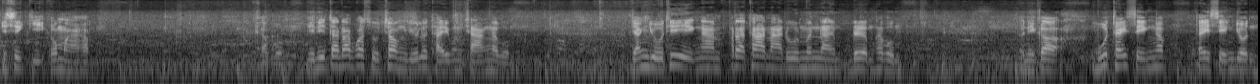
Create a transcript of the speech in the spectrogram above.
อิซิกิก็มาครับ ครับผมยินดีต้อนรับเข้าสู่ช่องยูรถไถเมืองช้างครับผม ยังอยู่ที่งานพระธาตุนาดูนเหมือนเดิมครับผมตัวนี้ก็บูธไทยเสียงครับ ไทยเสียงยนต์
